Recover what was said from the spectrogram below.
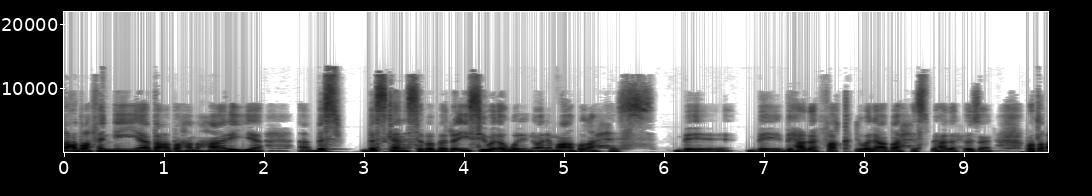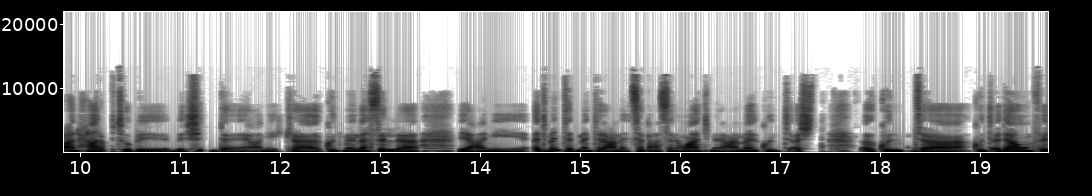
بعضها فنية بعضها مهارية. بس بس كان السبب الرئيسي والأول إنه أنا ما أبغى أحس. بهذا الفقد ولا أبا أحس بهذا الحزن. فطبعا حاربته بشدة يعني. كنت من الناس اللي يعني أدمنت أدمنت العمل. سبع سنوات من العمل كنت أشت كنت كنت أداوم في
